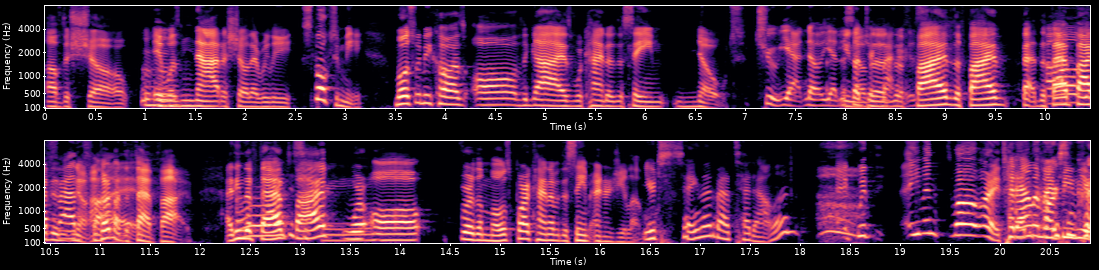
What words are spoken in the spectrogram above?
of the show, Mm-hmm. it was not a show that really spoke to me. Mostly because all the guys were kind of the same note. True. Yeah. No. Yeah. The You know, subject the, matters. the five, the five, fa- the Fab Oh, the Five. is- Fab no, I'm talking about the. Fab Five. I think the Oh, I Fab Five were all, for the most part, kind of the same energy level. You're just saying that about Ted Allen? with even well, all right. Ted Allen and might Carson be the Kressley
